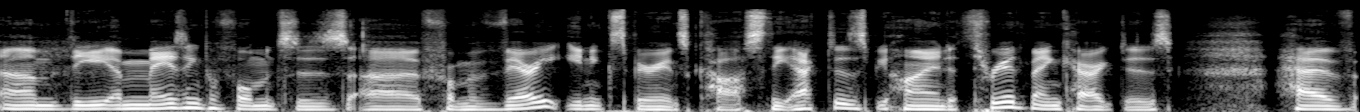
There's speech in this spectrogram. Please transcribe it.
Um, the amazing performances uh, from a very inexperienced cast. The actors behind three of the main characters have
